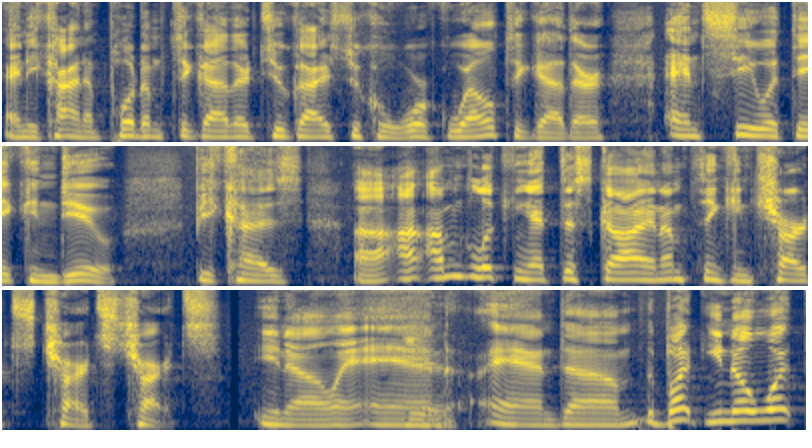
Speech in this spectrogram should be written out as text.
and you kind of put them together, two guys who can work well together, and see what they can do. Because uh, I- I'm looking at this guy and I'm thinking charts, charts, charts you know and yeah. and um but you know what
